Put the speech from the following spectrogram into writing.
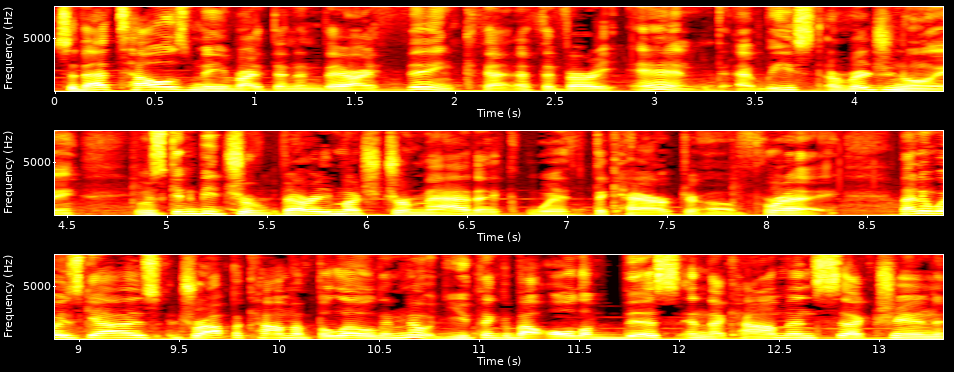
So that tells me right then and there, I think that at the very end, at least originally, it was going to be dr- very much dramatic with the character of Rey. But anyways, guys, drop a comment below. Let me know what you think about all of this in the comments section.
